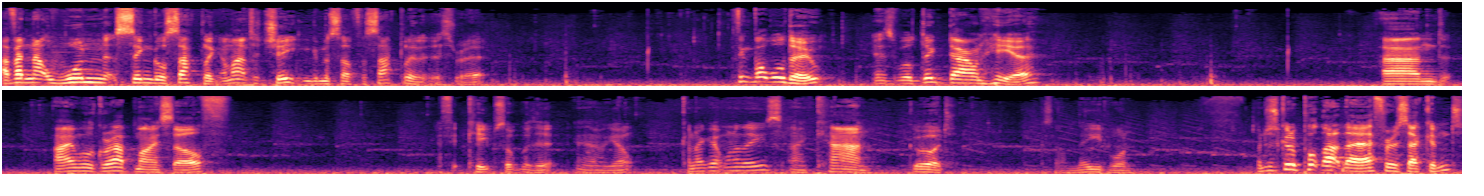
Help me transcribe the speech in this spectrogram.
I've had that one single sapling. I might have to cheat and give myself a sapling at this rate. I think what we'll do is we'll dig down here and I will grab myself if it keeps up with it. There we go. Can I get one of these? I can. Good. Because I'll need one. I'm just going to put that there for a second.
